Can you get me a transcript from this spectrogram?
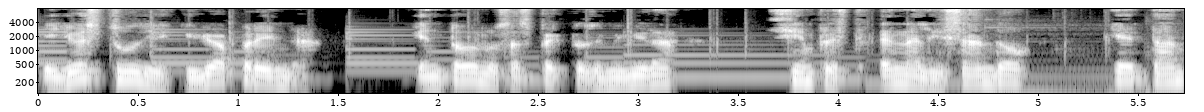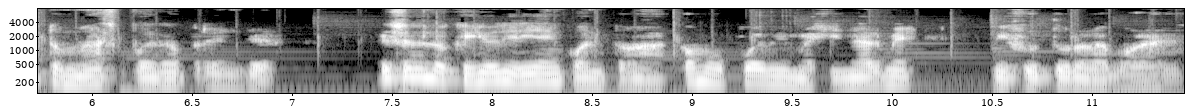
que yo estudie, que yo aprenda, que en todos los aspectos de mi vida siempre esté analizando qué tanto más puedo aprender. Eso es lo que yo diría en cuanto a cómo puedo imaginarme mi futuro laboral.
